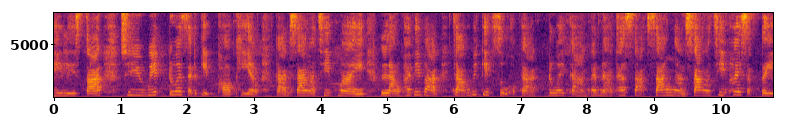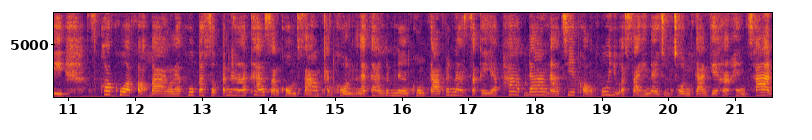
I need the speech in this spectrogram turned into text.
ดีรีสตาร์ทชีวิตด้วยเศรษฐกิจพอเพียง การสร้างอาชีพใหม่ หลังภัยพิบัติจากวิกฤตสู่โอกาสด้วยการพัฒนาทักษะสร้างงานสร้างอาชีพให้สตรี ครอบครัวเปราะบาง และผู้ประสบปัญหาทางสังคม 3,000 คน และการดำเนินโครงการพัฒนาศักยภาพด้านอาชีพของผู้อยู่อาศัยในชุมชน การเคหะแห่งชาติ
